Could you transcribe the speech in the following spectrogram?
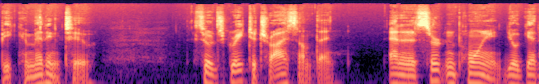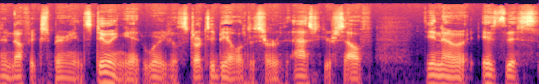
be committing to. So it's great to try something. And at a certain point, you'll get enough experience doing it where you'll start to be able to sort of ask yourself, you know, is this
